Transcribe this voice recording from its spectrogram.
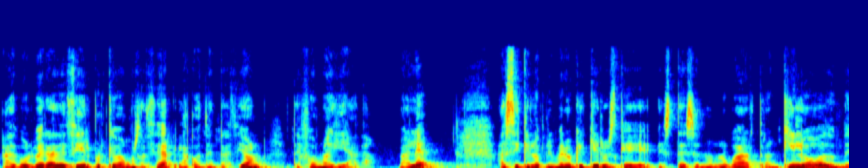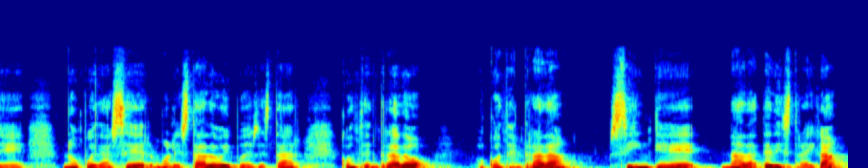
a, volver a decir porque vamos a hacer la concentración de forma guiada, ¿vale? Así que lo primero que quiero es que estés en un lugar tranquilo donde no puedas ser molestado y puedas estar concentrado o concentrada sin que nada te distraiga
